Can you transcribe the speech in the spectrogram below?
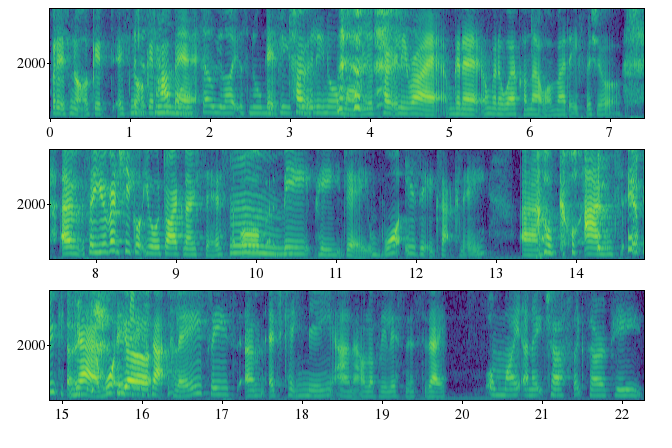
But it's not a good. It's not but a good normal. habit. Cellulite is normal. It's people. totally normal. you're totally right. I'm gonna I'm gonna work on that one, Maddie, for sure. Um, so you eventually got your diagnosis mm. of BPD. What is it exactly? Um, oh God! And yeah, what is yeah. it exactly? Please um, educate me and our lovely listeners today. On my NHS like therapy,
